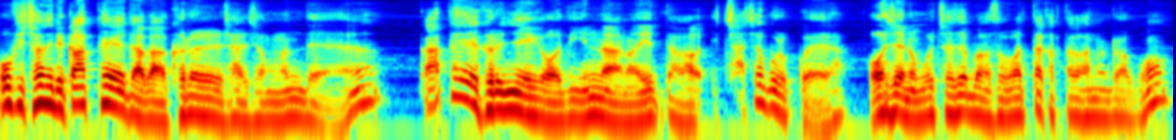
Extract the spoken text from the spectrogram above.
혹시 전일이 카페에다가 글을 잘 적는데 카페에 그런 얘기가 어디 있나 이따가 찾아볼 거예요. 어제는 못 찾아봐서 왔다 갔다 하느라고.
